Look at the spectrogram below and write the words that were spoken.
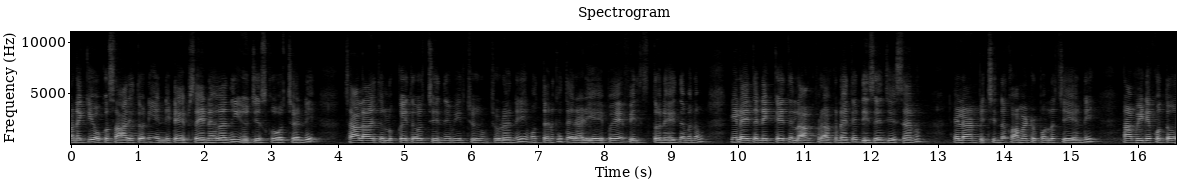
మనకి ఒక సారీతో ఎన్ని టైప్స్ అయినా కానీ యూజ్ చేసుకోవచ్చండి. చాలా అయితే లుక్ అయితే వచ్చింది మీరు చూ చూడండి. మొత్తానికైతే రెడీ అయిపోయాయి ఫిల్స్తోనే అయితే మనం ఇలా అయితే నెక్ అయితే లాంగ్ ఫ్రాక్ని అయితే డిజైన్ చేశాను. ఎలా అనిపించిందో కామెంట్ రూపంలో చేయండి. నా వీడియో కొత్తగా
